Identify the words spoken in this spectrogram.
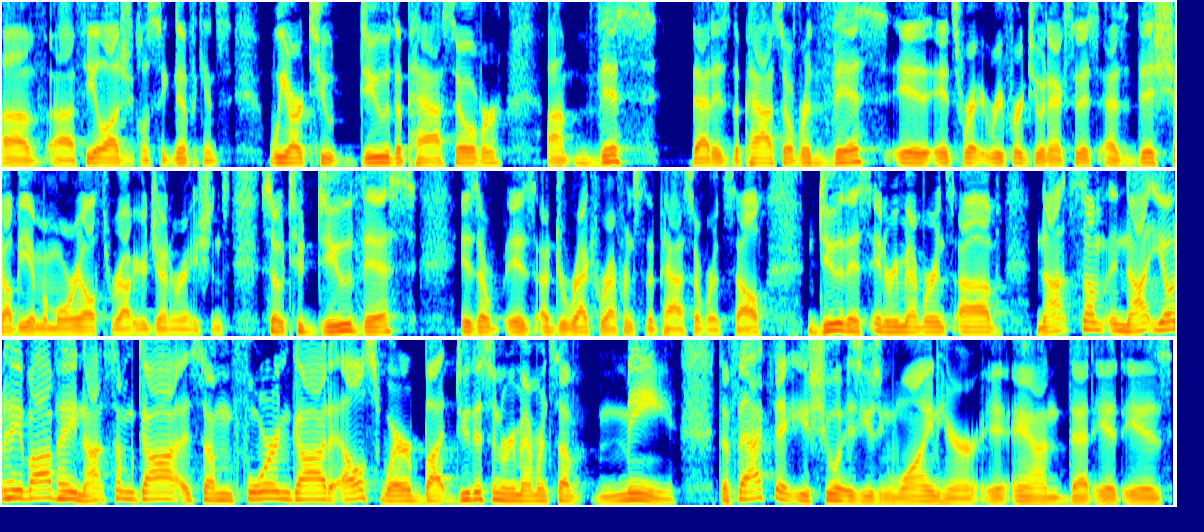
of uh, theological significance. We are to do the passover. Um, this that is the Passover. This is, it's re- referred to in Exodus as this shall be a memorial throughout your generations. So to do this is a is a direct reference to the Passover itself. Do this in remembrance of not some not Yod He Vav He, not some god some foreign god elsewhere, but do this in remembrance of me. The fact that Yeshua is using wine here and that it is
